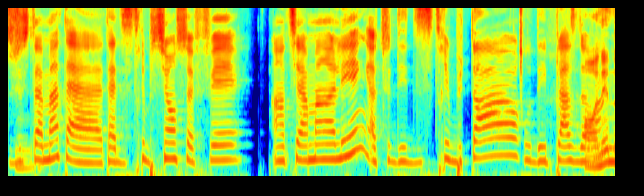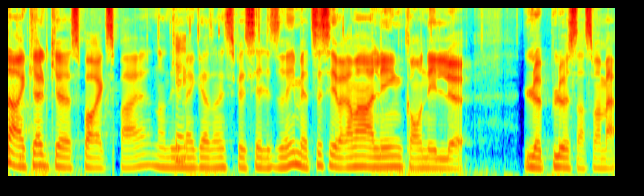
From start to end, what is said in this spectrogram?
Justement, ta, ta distribution se fait entièrement en ligne. As-tu des distributeurs ou des places de On vente? est dans quelques sports experts, dans des magasins spécialisés, mais tu sais, c'est vraiment en ligne qu'on est le, le plus en ce moment.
